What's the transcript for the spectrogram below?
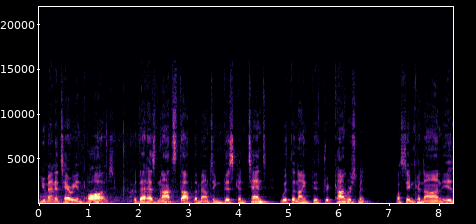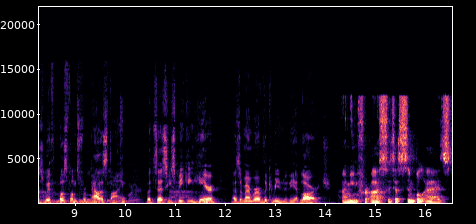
humanitarian pause. But that has not stopped the mounting discontent with the 9th District Congressman. Wasim Kanan is with Muslims for Palestine, but says he's speaking here as a member of the community at large. I mean, for us, it's as simple as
